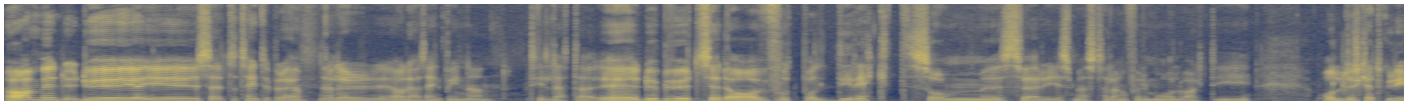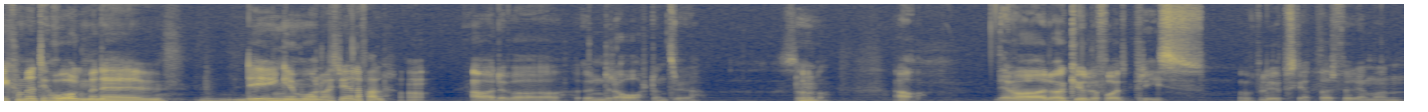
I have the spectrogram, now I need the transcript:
Ja, men du, du jag, jag och tänkte på det, eller ja, det har jag tänkt på innan till detta. Eh, Du blev utsedd av Fotboll Direkt som eh, Sveriges mest talangfulla målvakt i ålderskategori kommer jag inte ihåg, men eh, det är yngre målvakter i alla fall. Ja, det var under 18 tror jag. Så, Mm. ja. Det var, det var kul att få ett pris och bli uppskattad för det man,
